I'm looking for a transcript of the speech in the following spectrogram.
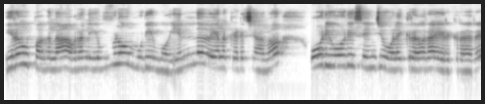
இரவு பகலா அவரால் எவ்வளோ முடியுமோ என்ன வேலை கிடைச்சாலும் ஓடி ஓடி செஞ்சு உழைக்கிறவரா இருக்கிறாரு.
